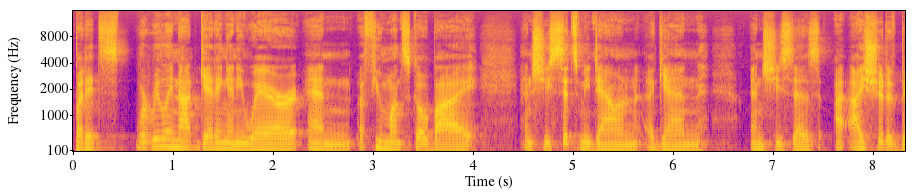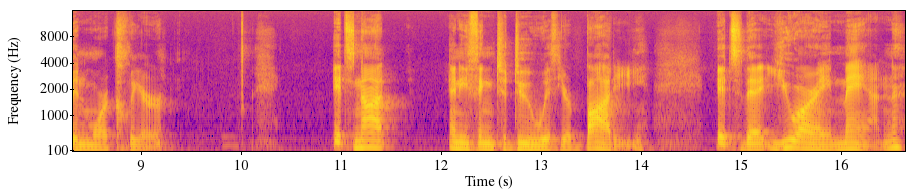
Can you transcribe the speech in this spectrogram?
but it's we're really not getting anywhere. And a few months go by, and she sits me down again and she says, I, I should have been more clear. It's not anything to do with your body, it's that you are a man,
